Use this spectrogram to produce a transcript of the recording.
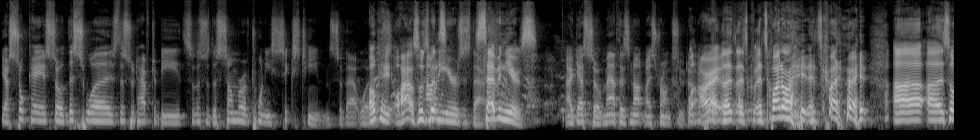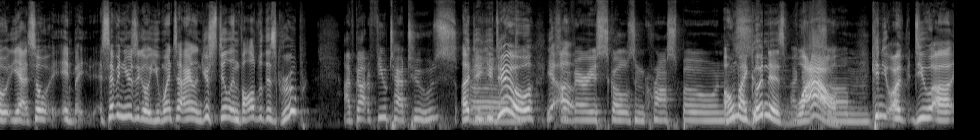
Yes. Okay. So this was this would have to be. So this was the summer of 2016. So that was. Okay. Wow. So it's how been many years is that? Seven years. I guess so. Math is not my strong suit. I'm All right, that's, that's it's quite all right. It's quite all right. Uh, uh, so yeah, so it, seven years ago you went to Ireland. You're still involved with this group? I've got a few tattoos. Uh, do- you do? Yeah. Some uh, various skulls and crossbones. oh my goodness! got Wow. Can you uh, do you, uh,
